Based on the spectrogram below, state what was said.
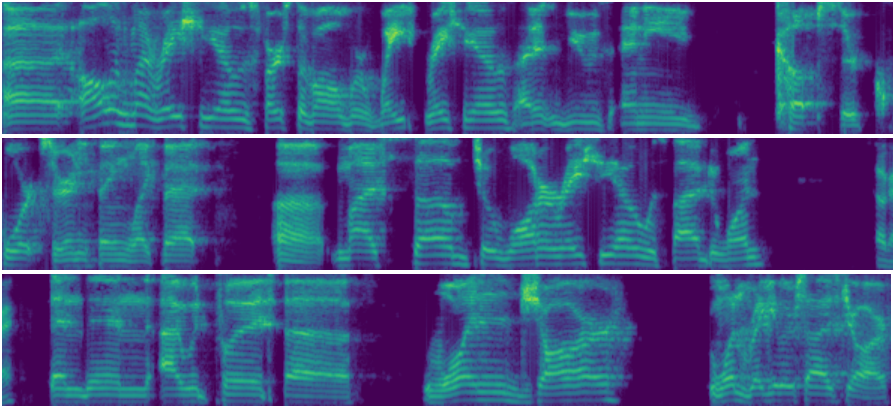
uh, all of my ratios, first of all, were weight ratios. I didn't use any cups or quarts or anything like that. Uh, my sub to water ratio was five to one. Okay and then I would put uh, one jar, one regular size jar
